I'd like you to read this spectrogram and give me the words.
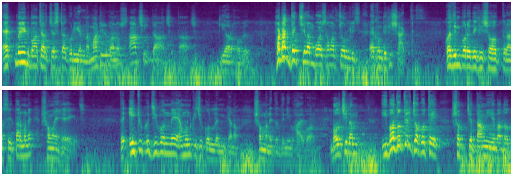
এক মিনিট বাঁচার চেষ্টা করিয়েন না। মাটির মানুষ আছি, যা আছে, তা আছে। কি আর হবে? হঠাৎ দেখছিলাম বয়স আমার চল্লিশ, এখন দেখি ষাট। কয়দিন পরে দেখি সত্তর আশি, তার মানে সময় হয়ে গেছে। তো এইটুকু জীবন নিয়ে এমন কিছু করলেন কেন? সম্মানিত দিনী ভাই বোন বলছিলাম, ইবাদতের জগতে সবচেয়ে দামি ইবাদত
